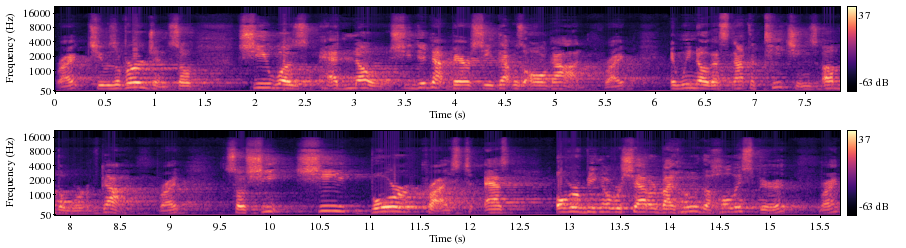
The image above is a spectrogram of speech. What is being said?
Right? She was a virgin, so she was had no, she did not bear seed, that was all God, right? And we know that's not the teachings of the Word of God, right? So she she bore Christ as over being overshadowed by who? The Holy Spirit, right?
